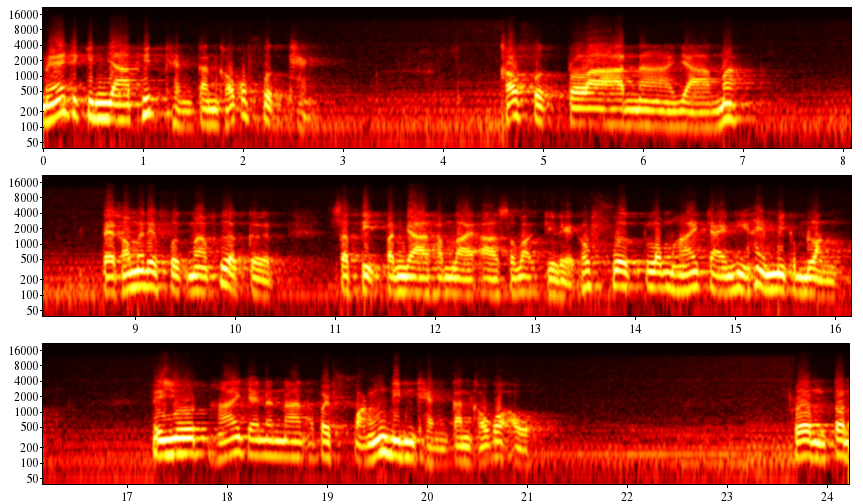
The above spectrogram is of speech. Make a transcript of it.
แม้จะกินยาพิษแข่งกัน เขาก็ฝึกแข่ง เขาฝึกปลานายามะ แต่เขาไม่ได้ฝึกมาเพื่อเกิดสติปัญญาทำลายอาสวะกิเลสเขาฝึกลมหายใจนี่ให้มีกำลังหยุดหายใจนานๆ เอาไปฝังดินแข่งกันเขาก็เอา เริ่มต้น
